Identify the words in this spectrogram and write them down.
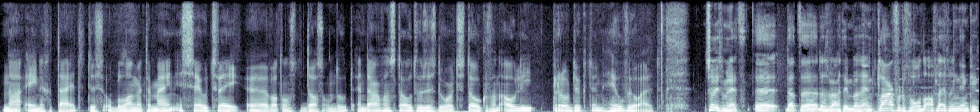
na enige tijd. Dus op lange termijn is CO2 eh, wat ons de das omdoet. En daarvan stoten we dus door het stoken van olieproducten heel veel uit. Zo is het maar net. Eh, dat, eh, dat is waar, Tim. We zijn klaar voor de volgende aflevering, denk ik.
